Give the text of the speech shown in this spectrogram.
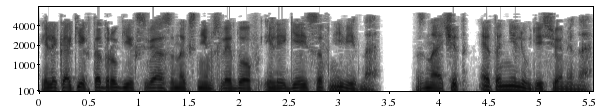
или каких-то других связанных с ним следов или гейсов не видно. Значит, это не люди Семина.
